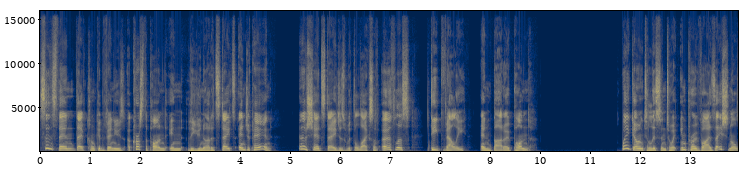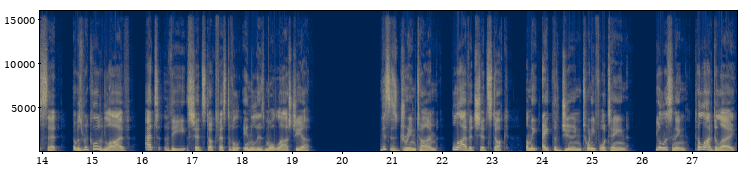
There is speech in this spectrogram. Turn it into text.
Since then, they've conquered venues across the pond in the United States and Japan, and have shared stages with the likes of Earthless, Deep Valley, and Bardo Pond. We're going to listen to an improvisational set that was recorded live at the Shedstock Festival in Lismore last year. This is Dreamtime, live at Shedstock on the 8th of June 2014. You're listening to Live Delay.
